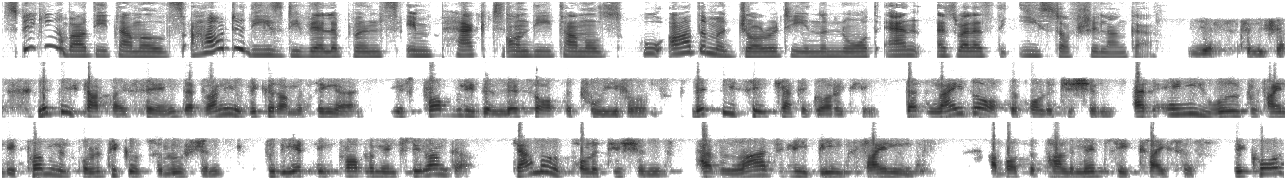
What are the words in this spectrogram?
Speaking about the Tamils, how do these developments impact on the Tamils who are the majority in the north and as well as the east of Sri Lanka? Let me start by saying that Ranil Wickremesinghe is probably the lesser of the two evils. Let me say categorically that neither of the politicians have any will to find a permanent political solution to the ethnic problem in Sri Lanka. Tamil politicians have largely been silent about the parliamentary crisis because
